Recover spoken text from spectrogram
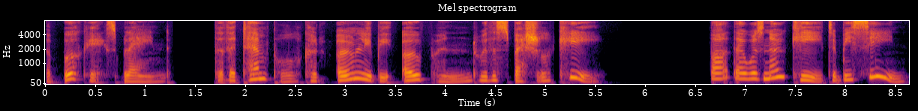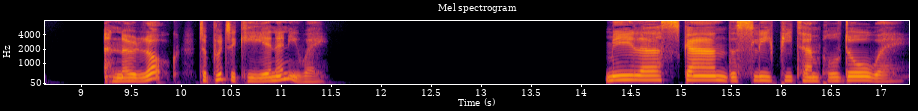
The book explained that the temple could only be opened with a special key. But there was no key to be seen, and no lock to put a key in anyway. Mila scanned the sleepy temple doorway,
